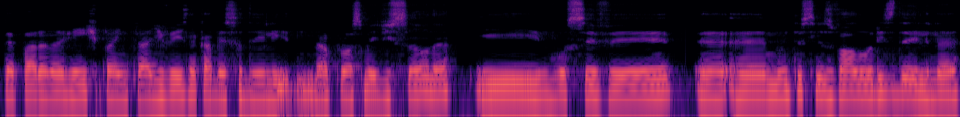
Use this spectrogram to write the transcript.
preparando a gente para entrar de vez na cabeça dele na próxima edição, né? E você vê é, é, muito assim os valores dele, né?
